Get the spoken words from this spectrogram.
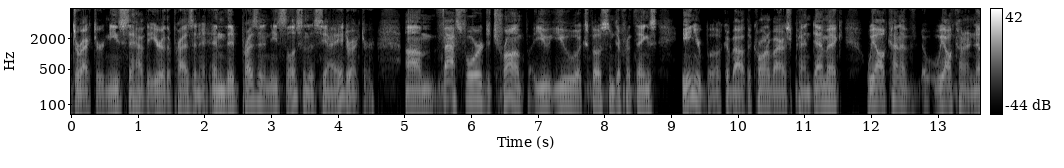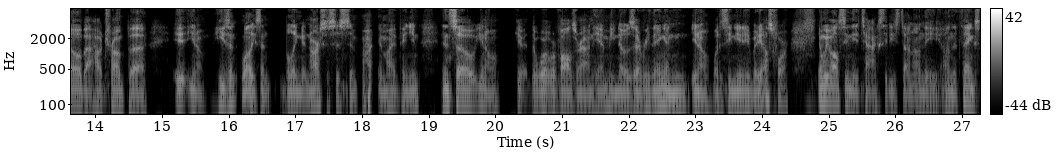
director needs to have the ear of the president, and the president needs to listen to the CIA director. Um, fast forward to Trump, you you expose some different things in your book about the coronavirus pandemic. We all kind of we all kind of know about how Trump. Uh, it, you know, he's a well, he's a malignant narcissist in my, in my opinion, and so you know the world revolves around him. He knows everything, and you know what does he need anybody else for? And we've all seen the attacks that he's done on the on the things.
